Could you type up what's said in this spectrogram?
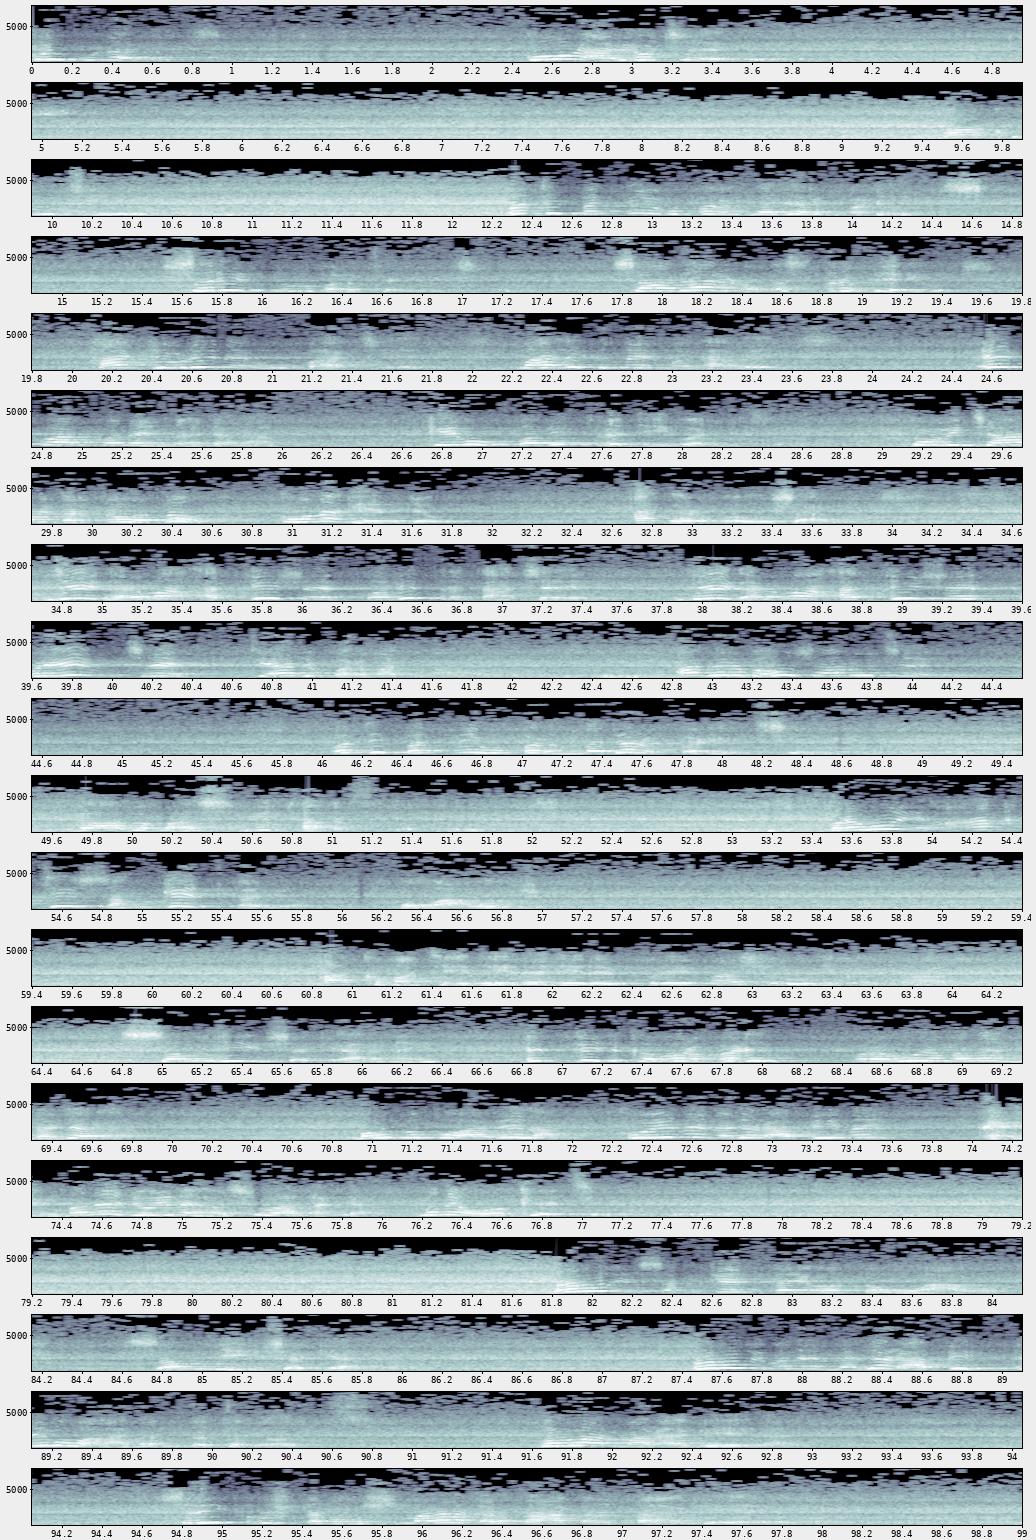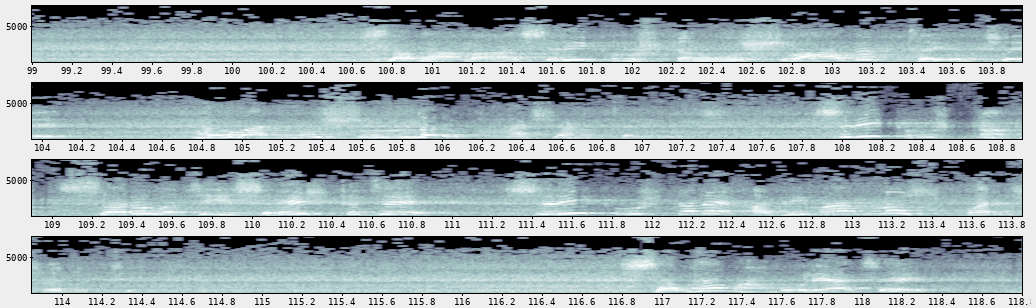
કોઈ બોલાવે કોણ આવ્યો છે? આંખ ઊંચી. પતિ પત્ની ઉપર નજર પડી. શરીર દુર્બળ થયું છે. સાધારણ વસ્ત્ર પહેર્યું છે. હાથ જોડીને ઊભા છે. માલિકને મનાવે છે. એક વાર મને નજર આપે. કેવું પવિત્ર જીવન છે. હું વિચાર કરતો હતો, કોના ઘેર જવું? આ ઘર બહુ સારું જે ઘરમાં અતિશય પવિત્રતા છે, જે ઘરમાં અતિશય પ્રેમ છે, ત્યાં જ પરમાત્મા આ ઘર બહુ સારું છે. પતિ પત્ની ઉપર નજર પડી છે. ગાભમાં સ્મિતા પ્રભુએ આંખથી સંકેત કર્યો, હું આવું છું. આંખમાંથી ધીરે ધીરે પ્રેમાશ્રુ નીકળતા સમજી શક્યા નહીં એટલી જ ખબર પડી પ્રભુએ મને નજર બહુ લોકો આવેલા કોઈને નજર આપી નહીં મને જોઈને હસવા લાગ્યા મને ઓળખે છે પ્રભુએ સંકેત કર્યો હતો હું આવું છું સમજી શક્યા નજર આપી, એવો આનંદ થયો ભગવાન મારા ઘેર શ્રી કૃષ્ણનું સ્મરણ કરતા કરતા ઘેર સભામાં શ્રી કૃષ્ણનું સ્વાગત થયું છે. ભગવાનનું સુંદર ભાષણ થયું છે. શ્રી કૃષ્ણ સર્વથી શ્રેષ્ઠ છે. શ્રી કૃષ્ણને અભિમાનનો સ્પર્શ નથી. સભામાં બોલ્યા છે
